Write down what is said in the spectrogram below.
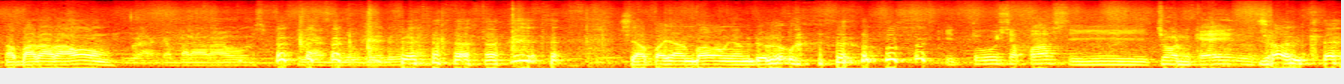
kabar raong. ya gambar raung seperti yang dulu-dulu Siapa yang bawang yang dulu? itu siapa si John Kay itu John Kay.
